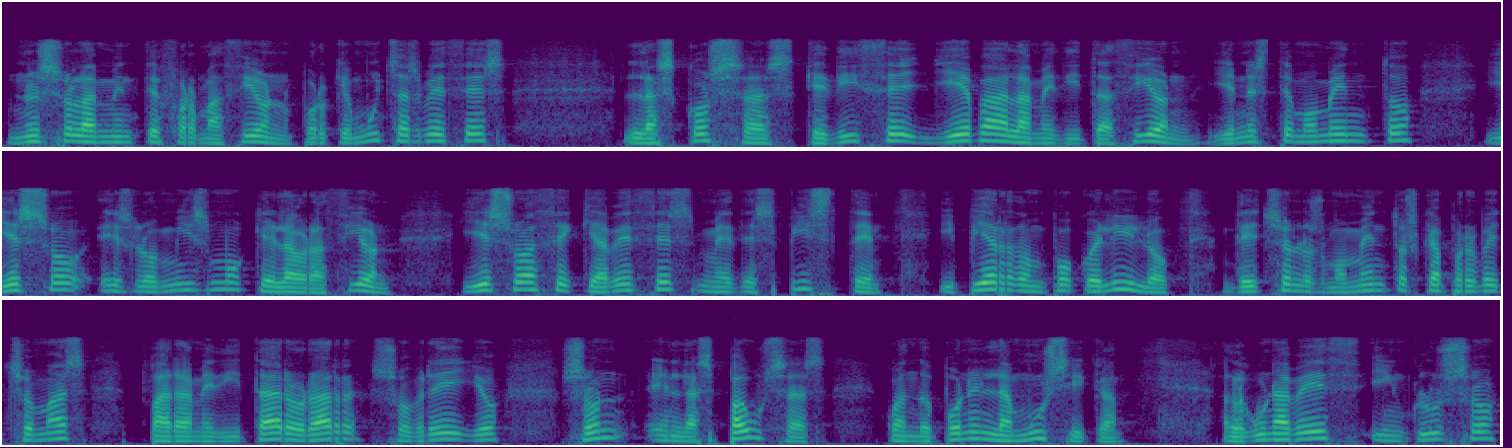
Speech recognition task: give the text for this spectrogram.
no es solamente formación, porque muchas veces las cosas que dice lleva a la meditación y en este momento y eso es lo mismo que la oración y eso hace que a veces me despiste y pierda un poco el hilo. De hecho, en los momentos que aprovecho más para meditar, orar sobre ello, son en las pausas, cuando ponen la música. Alguna vez incluso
